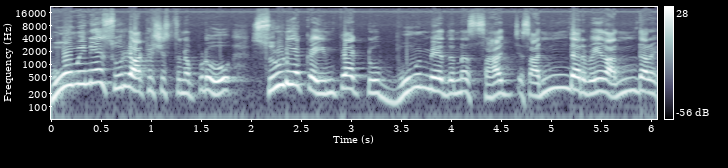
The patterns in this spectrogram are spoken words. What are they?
భూమినే సూర్యుడు ఆకర్షిస్తున్నప్పుడు సూర్యుడు యొక్క ఇంపాక్ట్ భూమి మీద ఉన్న సహజ అందరి మీద అందరి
